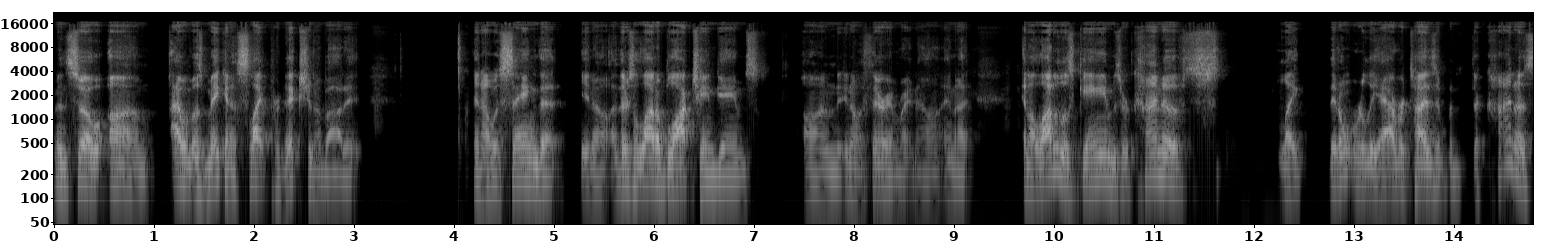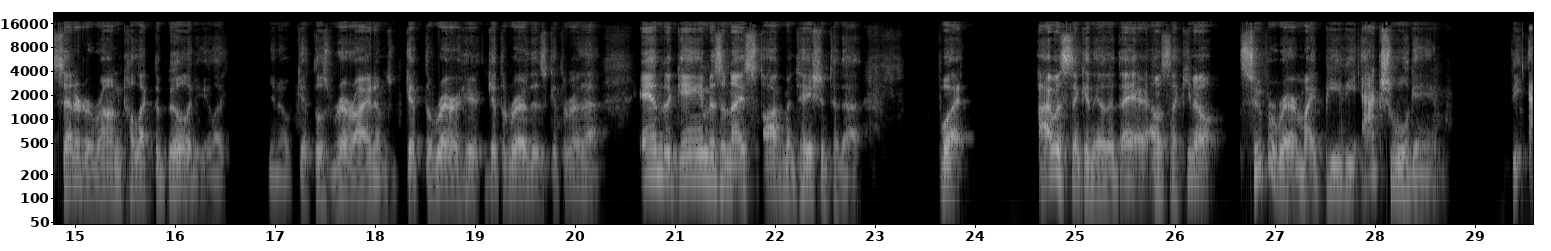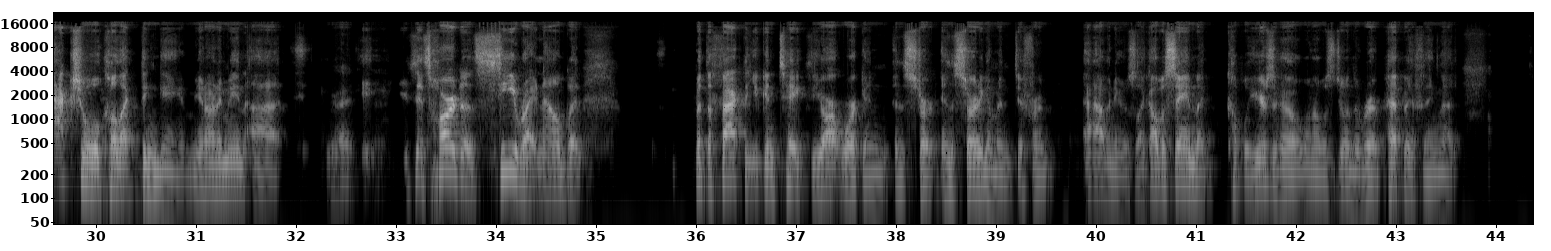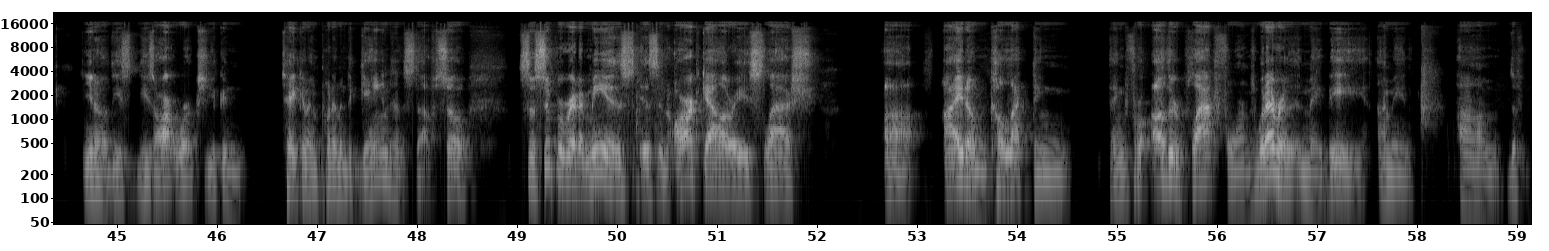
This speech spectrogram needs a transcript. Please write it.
and so um, I was making a slight prediction about it and I was saying that you know there's a lot of blockchain games on you know Ethereum right now, and I and a lot of those games are kind of like they don't really advertise it, but they're kind of centered around collectability, like you know get those rare items, get the rare here, get the rare this, get the rare that, and the game is a nice augmentation to that. But I was thinking the other day, I was like, you know, super rare might be the actual game, the actual collecting game. You know what I mean? Uh, right. It, it's, it's hard to see right now, but but the fact that you can take the artwork and, and start inserting them in different avenues. Like I was saying like a couple years ago when I was doing the Rare Pepe thing that you know these these artworks you can take them and put them into games and stuff. So so super rare to me is is an art gallery slash uh, item collecting thing for other platforms, whatever it may be. I mean, um, the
